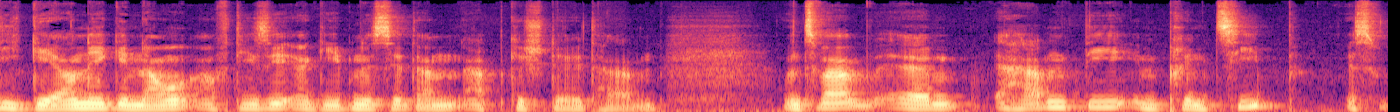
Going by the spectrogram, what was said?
die gerne genau auf diese Ergebnisse dann abgestellt haben. Und zwar ähm, haben die im Prinzip es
